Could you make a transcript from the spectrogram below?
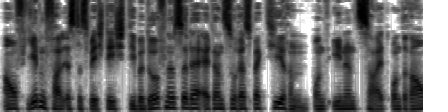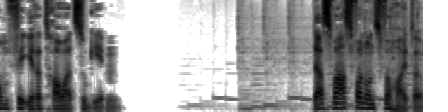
Auf jeden Fall ist es wichtig, die Bedürfnisse der Eltern zu respektieren und ihnen Zeit und Raum für ihre Trauer zu geben. Das war's von uns für heute.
